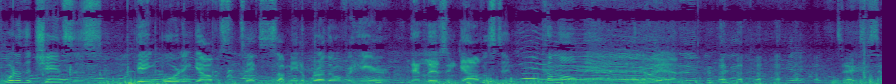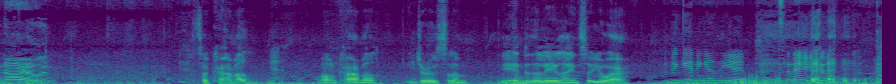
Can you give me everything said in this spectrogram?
What are the chances being born in Galveston, Texas? I meet a brother over here that lives in Galveston. Come on, man. Oh, yeah. Texas and Ireland. So, Carmel? Yeah. Mount Carmel in Jerusalem, the end of the ley line. So, you are? The beginning and the end. So, there you go.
